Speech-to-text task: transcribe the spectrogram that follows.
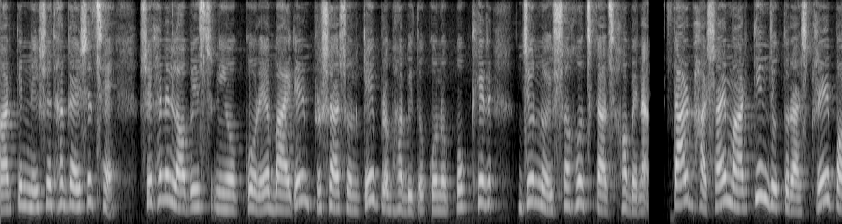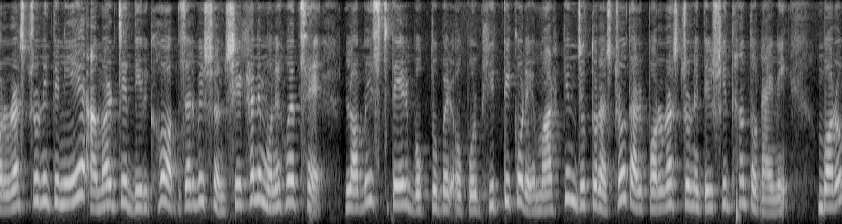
মার্কিন নিষেধাজ্ঞা এসেছে, সেখানে লবিস্ট নিয়োগ করে বাইডেন প্রশাসনকে প্রভাবিত কোনো পক্ষের জন্যই সহজ কাজ হবে না। তার ভাষায় মার্কিন যুক্তরাষ্ট্রে পররাষ্ট্রনীতি নিয়ে আমার যে দীর্ঘ অবজারভেশন সেখানে মনে হয়েছে লবিস্টদের বক্তব্যের ওপর ভিত্তি করে মার্কিন যুক্তরাষ্ট্র তার পররাষ্ট্রনীতির সিদ্ধান্ত নেয়নি। বরং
